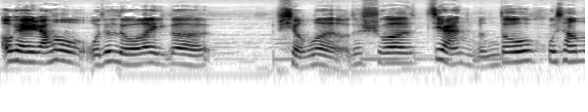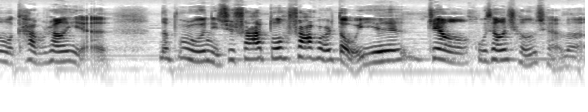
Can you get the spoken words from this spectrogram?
？OK，然后我就留了一个评论，我就说，既然你们都互相那么看不上眼，那不如你去刷多刷会儿抖音，这样互相成全嘛。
